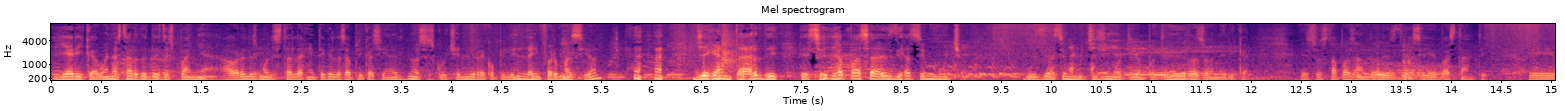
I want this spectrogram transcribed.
Y Erika, buenas tardes desde España. Ahora les molesta a la gente que las aplicaciones nos escuchen y recopilen la información. Llegan tarde. Eso ya pasa desde hace mucho, desde hace muchísimo tiempo. Tienes razón, Erika. Eso está pasando desde hace bastante. Eh,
